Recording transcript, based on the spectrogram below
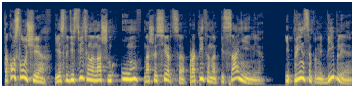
В таком случае, если действительно наш ум, наше сердце пропитано писаниями и принципами Библии,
